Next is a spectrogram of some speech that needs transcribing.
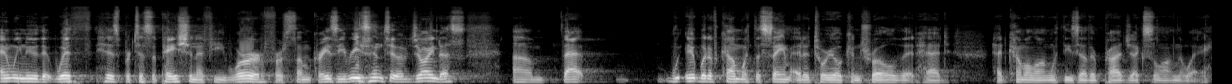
and we knew that with his participation, if he were for some crazy reason to have joined us, um, that it would have come with the same editorial control that had, had come along with these other projects along the way.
